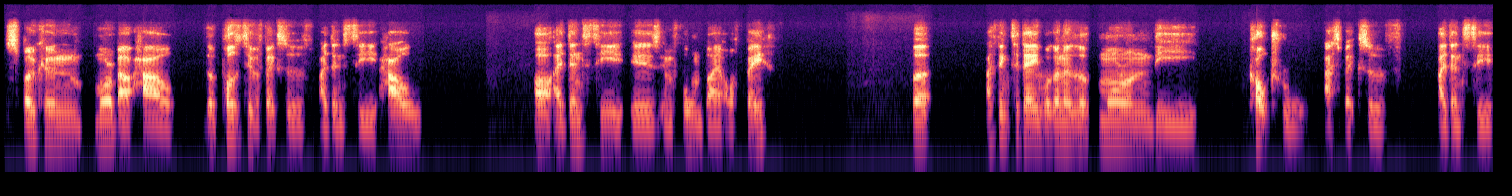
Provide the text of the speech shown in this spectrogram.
spoken more about how the positive effects of identity, how our identity is informed by our faith. But I think today we're going to look more on the cultural aspects of identity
